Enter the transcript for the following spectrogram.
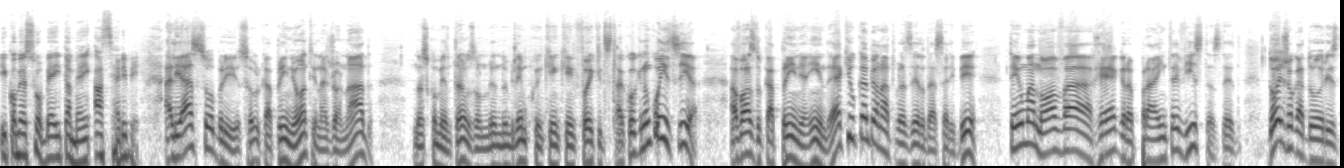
e começou bem também a Série B. Aliás, sobre, sobre o Caprini, ontem na jornada, nós comentamos, não me, lembro quem, quem foi que destacou, que não conhecia a voz do Caprini ainda. É que o Campeonato Brasileiro da Série B tem uma nova regra para entrevistas. Dois jogadores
